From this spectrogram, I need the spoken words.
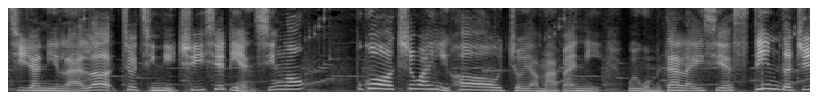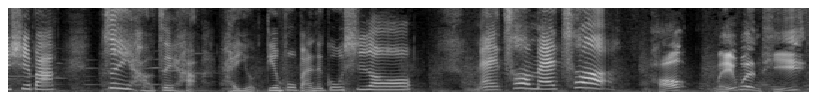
既然你来了，就请你吃一些点心喽。不过吃完以后，就要麻烦你为我们带来一些 STEAM 的知识吧。最好最好还有颠覆版的故事哦。没错没错。好，没问题。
